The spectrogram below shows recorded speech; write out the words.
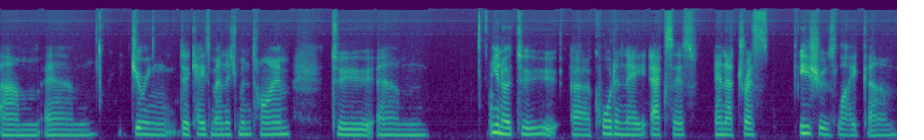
um, um, during the case management time to um, you know, to uh, coordinate access and address issues like um,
